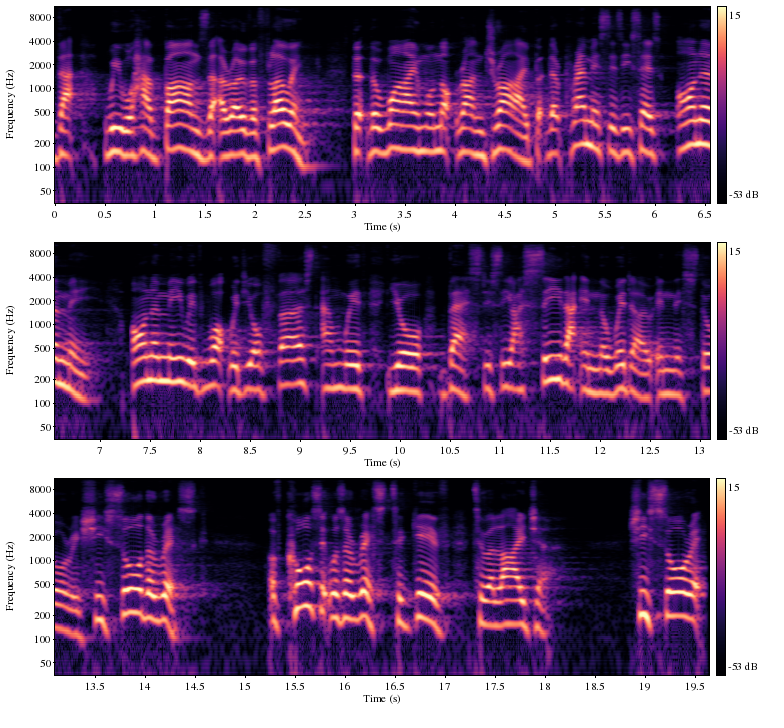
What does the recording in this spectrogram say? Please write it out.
that we will have barns that are overflowing, that the wine will not run dry. But the premise is, He says, Honor me Honor me with what? With your first and with your best. You see, I see that in the widow in this story. She saw the risk. Of course, it was a risk to give to Elijah. She saw it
